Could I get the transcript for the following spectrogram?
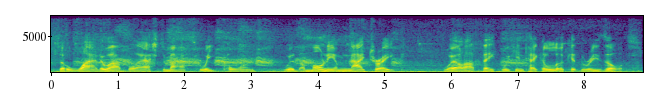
So why do I blast my sweet corn with ammonium nitrate? Well, I think we can take a look at the results.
